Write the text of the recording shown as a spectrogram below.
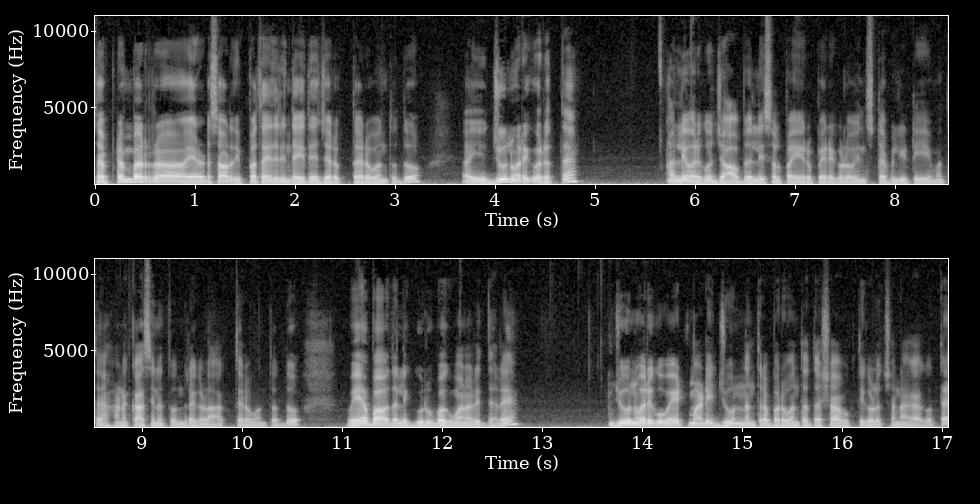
ಸೆಪ್ಟೆಂಬರ್ ಎರಡು ಸಾವಿರದ ಇಪ್ಪತ್ತೈದರಿಂದ ಇದೇ ಜರುಗ್ತಾ ಇರುವಂಥದ್ದು ಈ ಜೂನ್ವರೆಗೂ ಇರುತ್ತೆ. ಅಲ್ಲಿವರೆಗೂ ಜಾಬ್ದಲ್ಲಿ ಸ್ವಲ್ಪ ಏರುಪೇರುಗಳು ಇನ್ಸ್ಟೆಬಿಲಿಟಿ ಮತ್ತು ಹಣಕಾಸಿನ ತೊಂದರೆಗಳು ಆಗ್ತಿರುವಂಥದ್ದು ವ್ಯಯಭಾವದಲ್ಲಿ ಗುರು ಭಗವಾನರಿದ್ದಾರೆ. ಜೂನ್ವರೆಗೂ ವೆಯ್ಟ್ ಮಾಡಿ ಜೂನ್ ನಂತರ ಬರುವಂಥ ದಶಾಭುಕ್ತಿಗಳು ಚೆನ್ನಾಗಾಗುತ್ತೆ.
